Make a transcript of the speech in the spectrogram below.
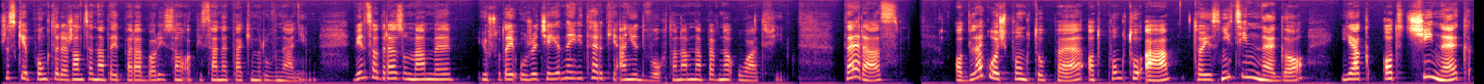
Wszystkie punkty leżące na tej paraboli są opisane takim równaniem. Więc od razu mamy już tutaj użycie jednej literki, a nie dwóch. To nam na pewno ułatwi. Teraz odległość punktu P od punktu A to jest nic innego jak odcinek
